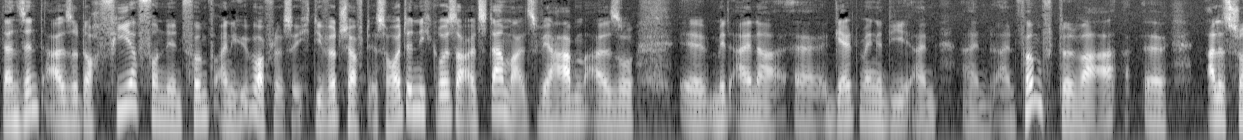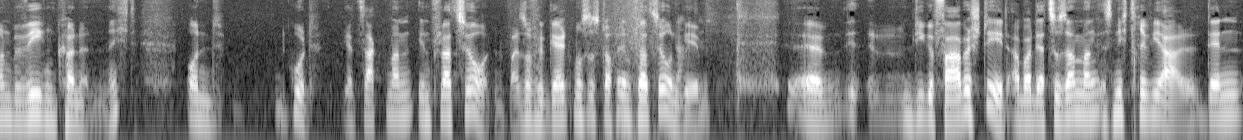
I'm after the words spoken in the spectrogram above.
dann sind also doch vier von den fünf eigentlich überflüssig. Die Wirtschaft ist heute nicht größer als damals. Wir haben also äh, mit einer äh, Geldmenge, die ein, ein, ein Fünftel war, äh, alles schon bewegen können. Nicht? Und gut, jetzt sagt man Inflation. Bei so viel Geld muss es doch Inflation geben. Äh, die Gefahr besteht, aber der Zusammenhang ist nicht trivial, denn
